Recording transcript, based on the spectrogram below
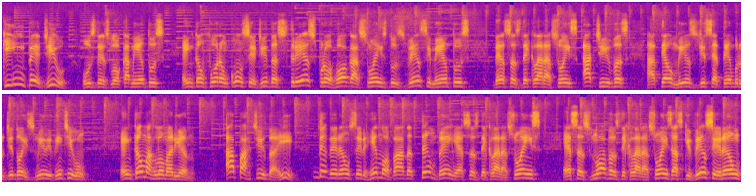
que impediu os deslocamentos, então foram concedidas três prorrogações dos vencimentos dessas declarações ativas até o mês de setembro de 2021. Então, Marlon Mariano, a partir daí, deverão ser renovadas também essas declarações, essas novas declarações, as que vencerão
